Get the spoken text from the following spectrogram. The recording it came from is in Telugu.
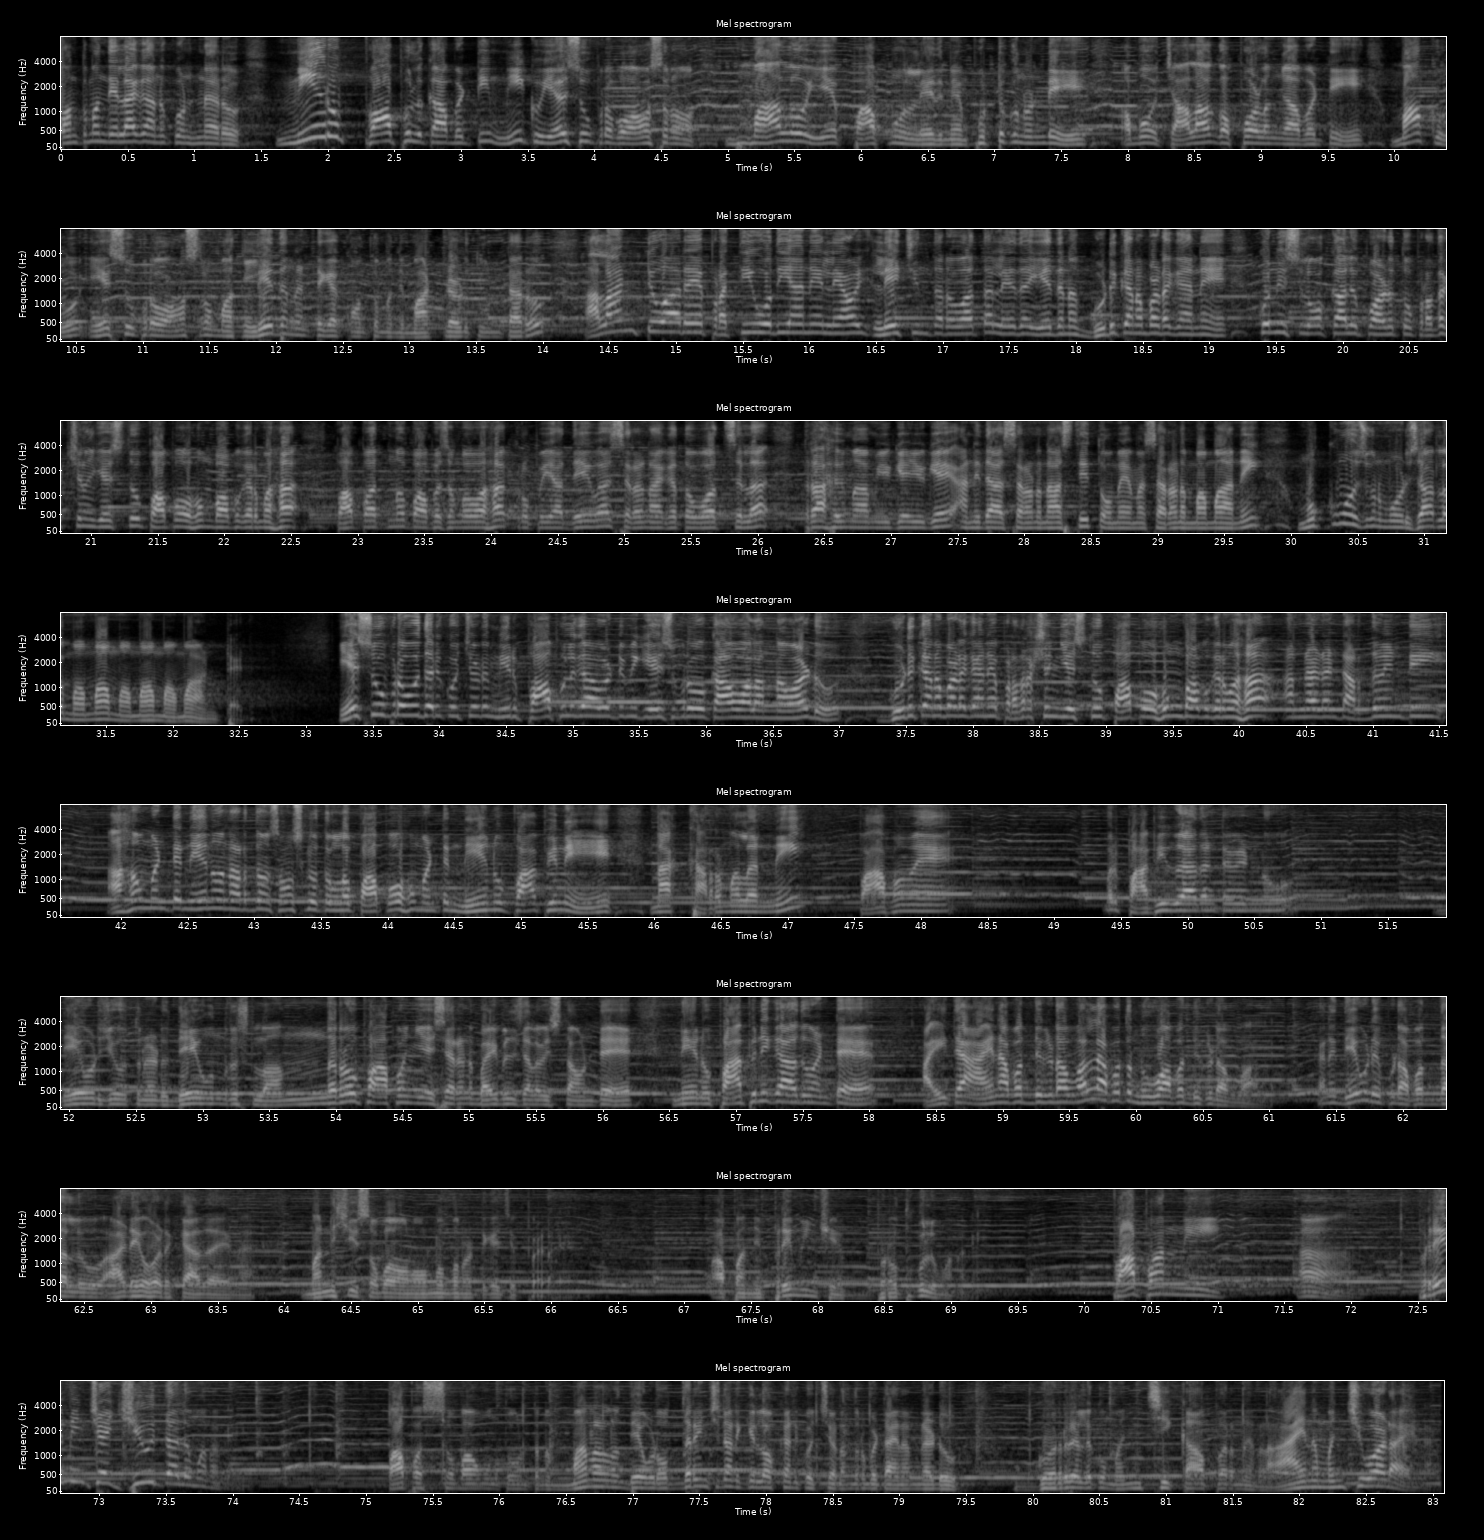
కొంతమంది ఇలాగే అనుకుంటున్నారు? మీరు పాపులు కాబట్టి మీకు యేసు ప్రభు అవసరం. మాలో ఏ పాపం లేదు. మేము పుట్టుకు నుండి అబ్బో చాలా గొప్పవాళ్ళం కాబట్టి మాకు యేసు ప్రభు అవసరం మాకు లేదన్నట్టుగా కొంతమంది మాట్లాడుతూ ఉంటారు. అలాంటి వారే ప్రతి ఉదయాన్నే లే లేచిన తర్వాత లేదా ఏదైనా గుడి కనబడగానే కొన్ని శ్లోకాలు పాడుతూ ప్రదక్షిణలు చేస్తూ పాపోహం పాపకర్మ పాపాత్మ పాప సంభవ కృపయా దేవ శరణాగత వత్సల త్రాహిమాం యుగే యుగే అనిదా శరణ నాస్తి తోమేమ శరణ మమ అని ముక్కు మూసుకుని మూడు సార్లు మమ్మ మమ్మ మమ అంటాడు. యేసు ప్రభు దగ్గరికి వచ్చాడు మీరు పాపులు కాబట్టి మీకు యేసుప్రభు కావాలన్నవాడు గుడి కనబడగానే ప్రదర్శన చేస్తూ పాపోహం పాపకర్మ అన్నాడంటే అర్థం ఏంటి? అహం అంటే నేను అని అర్థం సంస్కృతంలో పాపోహం అంటే నేను పాపిని నా కర్మలన్నీ పాపమే. మరి పాపి కాదంటే నువ్వు? దేవుడు చెబుతున్నాడు దేవుని దృష్టిలో అందరూ పాపం చేశారని బైబిల్ సెలవిస్తూ ఉంటే నేను పాపిని కాదు అంటే అయితే ఆయన అబద్ధికుడు అవ్వాలి లేకపోతే నువ్వు అబద్ధికుడు అవ్వాలి. కానీ దేవుడు ఎప్పుడు అబద్ధాలు ఆడేవాడు కాదు ఆయన. మనిషి స్వభావం ఉన్నదన్నట్టుగా చెప్పాడు ఆయన. పాపాన్ని ప్రేమించే బ్రతుకులు మనవి. పాపాన్ని ఆ, ప్రేమించే జీవితాలు మనవి. పాప స్వభావంతో ఉంటున్న మనల్ని దేవుడు ఉద్ధరించడానికి లోకానికి వచ్చాడు. అందరూ బట్టి ఆయన అన్నాడు గొర్రెలకు మంచి కాపరిని ఆయన మంచివాడు ఆయన.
